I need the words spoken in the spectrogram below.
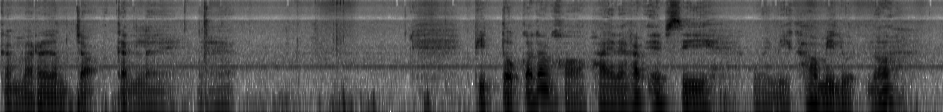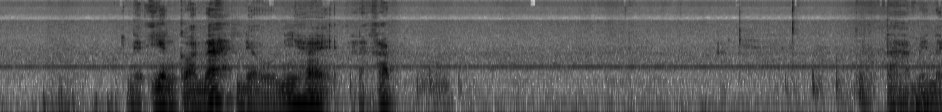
ก็มาเริ่มเจาะกันเลยนะฮะ ผิดตกก็ต้องขออภัยนะครับ FC ไม่มีเข้ามีหลุดเนาะ เดี๋ยวเอียงก่อนนะ เดี๋ยวนี่ให้นะครับตุ๊กตาไม่ไหน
